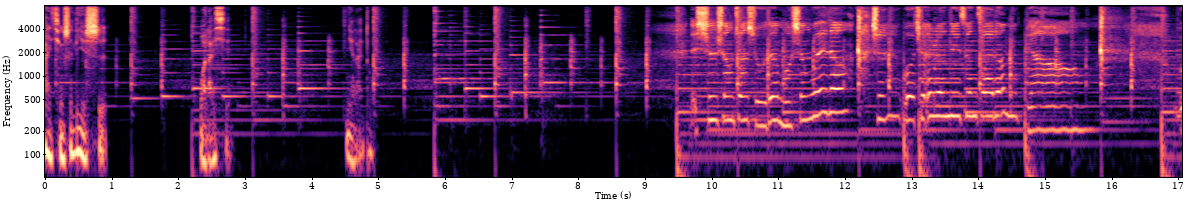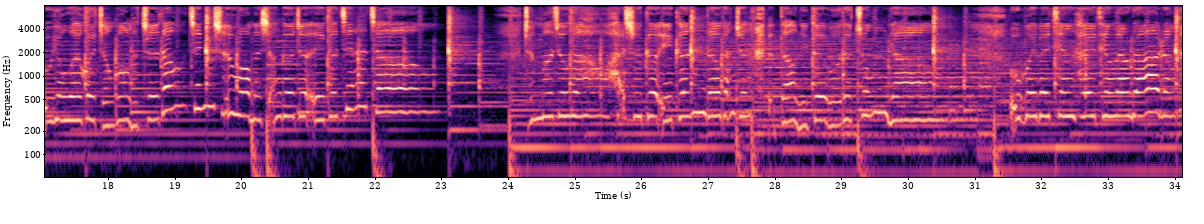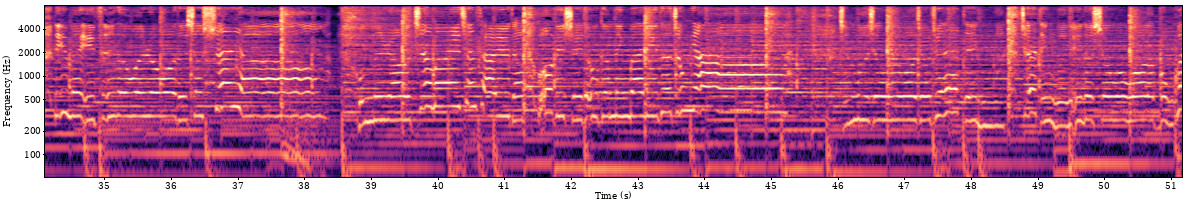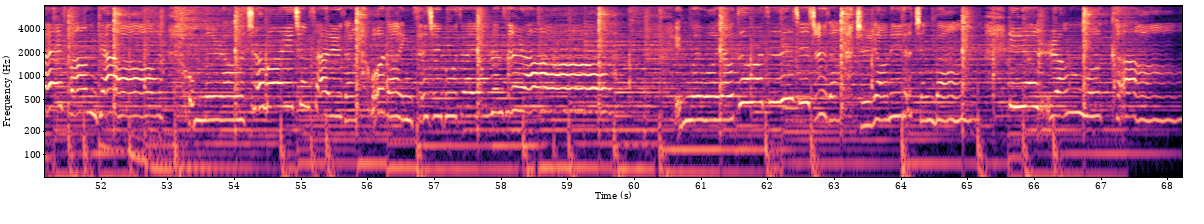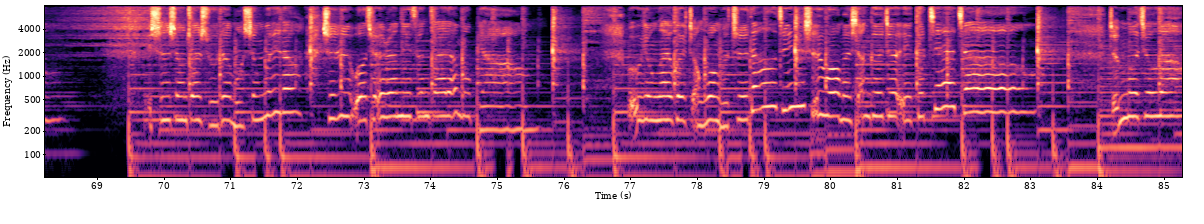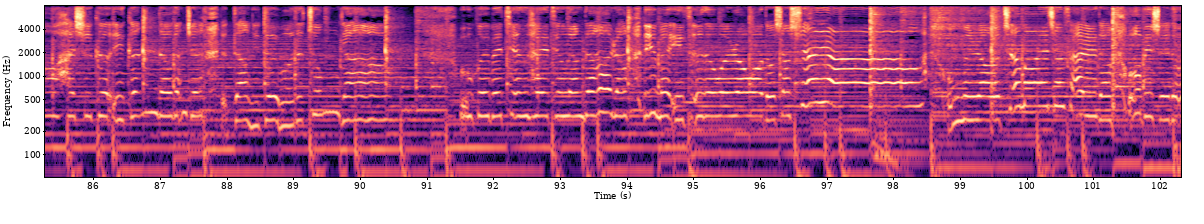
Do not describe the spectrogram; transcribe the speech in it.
爱情是历史。我来写，你来读。你身上专属的陌生味道，是我确认你存在的目标。不用来回张望了，知道竟是我们相隔着一个街角。这么久了，还是可以看到、感觉得到你对我的重要，不会被天黑天亮打扰。你每一次的温柔，我都想炫耀。我们绕了这么一圈才遇到，我比谁都更明白你的重要。这么久了因为我要的我自己知道，只要你的肩膀依然让我靠。你。身上专属的陌生味道，是我确认你存在的目标。不用来回张望了，知道竟是我们相隔着一个街角。这么久了，我还是可以看到、感觉得到你对我的重要，不会被天黑天亮打扰。你每一次的温柔，我都想炫耀。我们绕了这么一圈才遇到，我比谁都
